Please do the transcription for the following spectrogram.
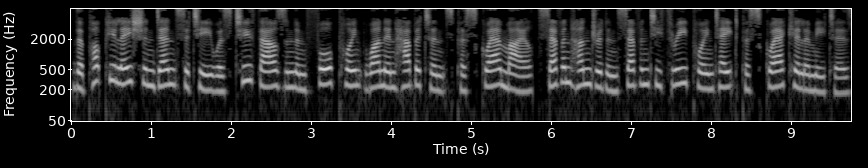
The population density was 2004.1 inhabitants per square mile, 773.8 per square kilometers.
